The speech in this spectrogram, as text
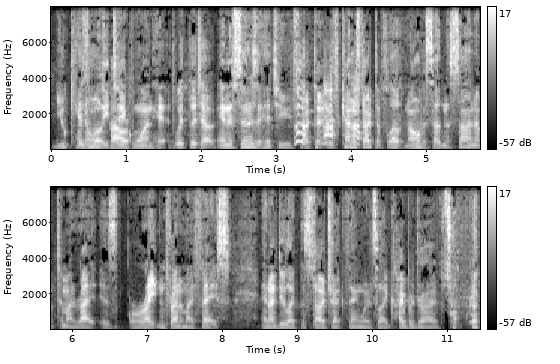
You can It's the only most take powerful. one hit with the toad. and as soon as it hits you, you start to you kind of start to float, and all of a sudden, the sun up to my right is right in front of my face, and I do like the Star Trek thing where it's like hyperdrive, and the,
